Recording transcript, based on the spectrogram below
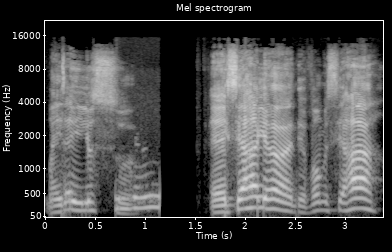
Mas é isso. É, encerra aí, Hunter. Vamos encerrar?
